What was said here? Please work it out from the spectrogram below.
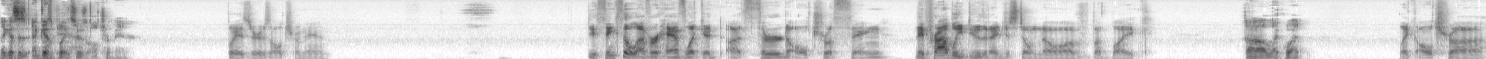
I guess I guess Blazar's Ultraman. Blazar is Ultraman. Do you think they'll ever have like a, a third Ultra thing? They probably do that I just don't know of, but like Uh, like what? like Ultra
